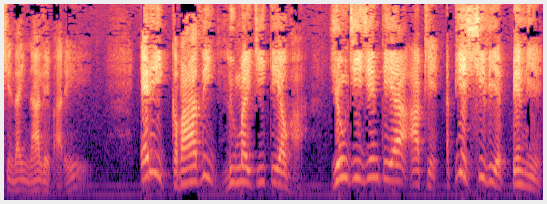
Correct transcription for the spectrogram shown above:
ရှင်တိုင်းနားလည်ပါတယ်အဲ့ဒီကဘာသိလူမိုက်ကြီးတယောက်ဟာယုံကြည်ခြင်းတရားအပြင်အပြစ်ရှိလျက်ပင်လျင်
